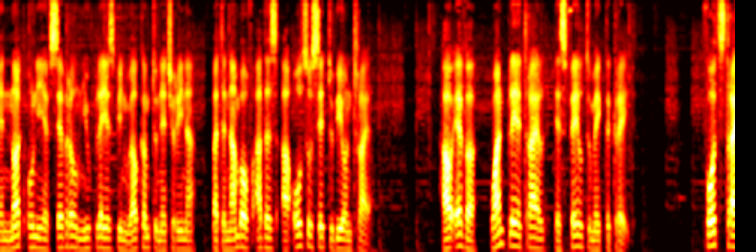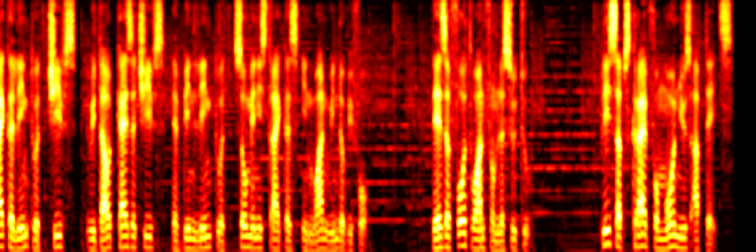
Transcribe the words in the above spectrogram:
and not only have several new players been welcomed to Naturena, but a number of others are also said to be on trial. However, one player trial has failed to make the grade. Fourth striker linked with Chiefs, without Kaizer Chiefs have been linked with so many strikers in one window before. There's a fourth one from Lesotho. Please subscribe for more news updates.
